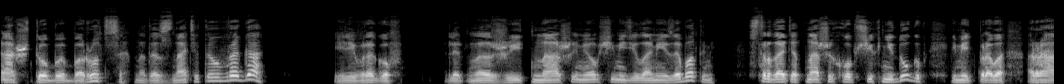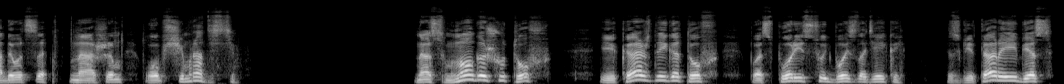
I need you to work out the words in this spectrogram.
А чтобы бороться, надо знать этого врага или врагов. Для этого надо жить нашими общими делами и заботами, страдать от наших общих недугов, иметь право радоваться нашим общим радостям. Нас много шутов, и каждый готов поспорить с судьбой злодейкой, с гитарой и без,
